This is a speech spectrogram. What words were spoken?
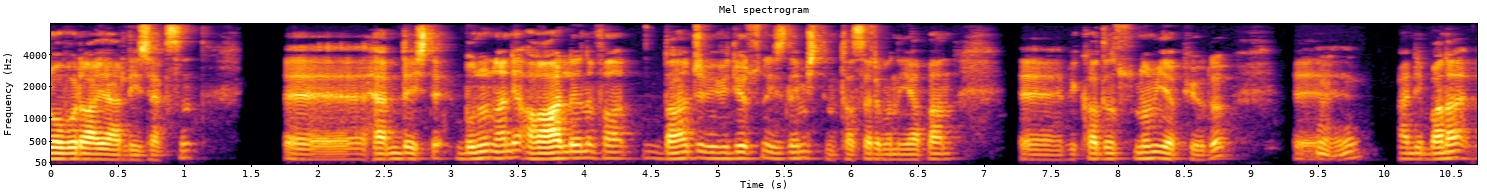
rover'ı ayarlayacaksın. ee, hem de işte bunun hani ağırlığını falan daha önce bir videosunu izlemiştim. Tasarımını yapan ee, bir kadın sunum yapıyordu. Ee, Hı hı. hani bana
